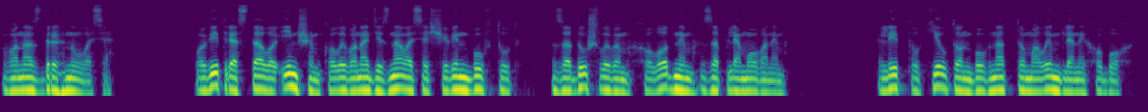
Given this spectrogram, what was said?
Вона здригнулася. Повітря стало іншим, коли вона дізналася, що він був тут, задушливим, холодним, заплямованим. Літл Кілтон був надто малим для них обох.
